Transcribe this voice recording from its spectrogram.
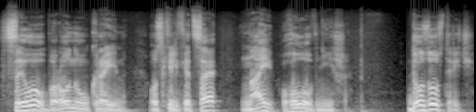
Сили оборони України, оскільки це найголовніше. До зустрічі!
